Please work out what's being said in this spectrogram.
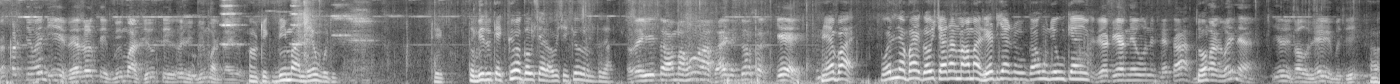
રખડતી હોય ને એ રેઝળતી બીમાર જીવતી ઓલી બીમાર ગાયો. હા ઠીક. બીમાર ને એવું બધું. ઠીક. તો બીજું કંઈક કયો ગૌશાળા હોય છે? કયો રમતા હવે એ તો આમાં હું આ ભાઈને કયો કે કે? હે ભાઈ બોલ ને ભાઈ ગૌશાળામાં આમાં રેટ યાર ગાવું ને એવું ક્યાંય? રેટ યાર ને એવું નથી લેતા. બીમાર હોય ને એવી ગાઉ લેવી બધી. હા.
